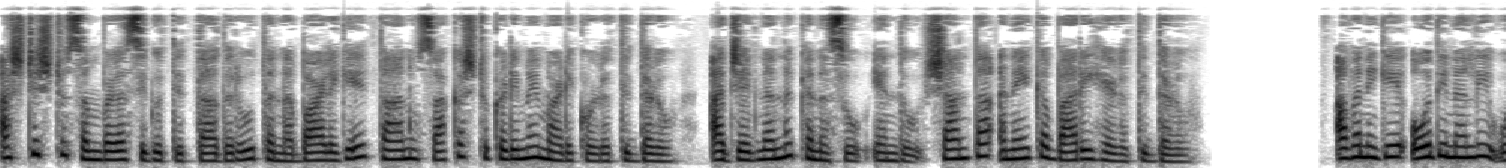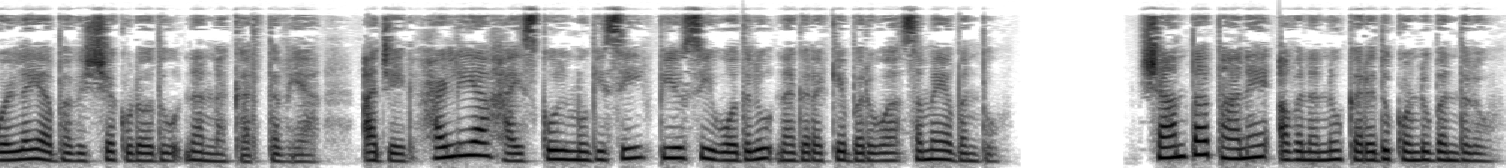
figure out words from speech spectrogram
ಅಷ್ಟಿಷ್ಟು ಸಂಬಳ ಸಿಗುತ್ತಿತ್ತಾದರೂ ತನ್ನ ಬಾಳಿಗೆ ತಾನು ಸಾಕಷ್ಟು ಕಡಿಮೆ ಮಾಡಿಕೊಳ್ಳುತ್ತಿದ್ದಳು. ಅಜಯ್, ನನ್ನ ಕನಸು ಎಂದು ಶಾಂತಾ ಅನೇಕ ಬಾರಿ ಹೇಳುತ್ತಿದ್ದಳು. ಅವನಿಗೆ ಓದಿನಲ್ಲಿ ಒಳ್ಳೆಯ ಭವಿಷ್ಯ ಕೊಡೋದು ನನ್ನ ಕರ್ತವ್ಯ. ಅಜಯ್, ಹಳ್ಳಿಯ ಹೈಸ್ಕೂಲ್ ಮುಗಿಸಿ ಪಿಯುಸಿ ಓದಲು ನಗರಕ್ಕೆ ಬರುವ ಸಮಯ ಬಂತು. ಶಾಂತಾ ತಾನೇ ಅವನನ್ನು ಕರೆದುಕೊಂಡು ಬಂದಳು.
